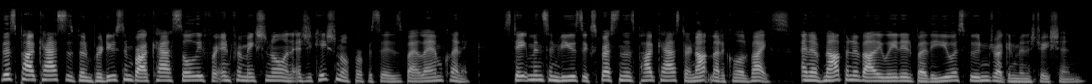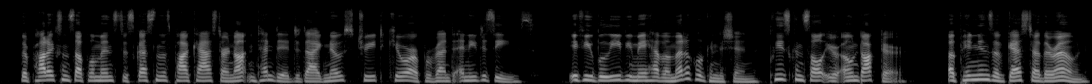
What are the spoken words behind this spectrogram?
This podcast has been produced and broadcast solely for informational and educational purposes by Lam Clinic. Statements and views expressed in this podcast are not medical advice and have not been evaluated by the U.S. Food and Drug Administration. The products and supplements discussed in this podcast are not intended to diagnose, treat, cure, or prevent any disease. If you believe you may have a medical condition, please consult your own doctor. Opinions of guests are their own,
